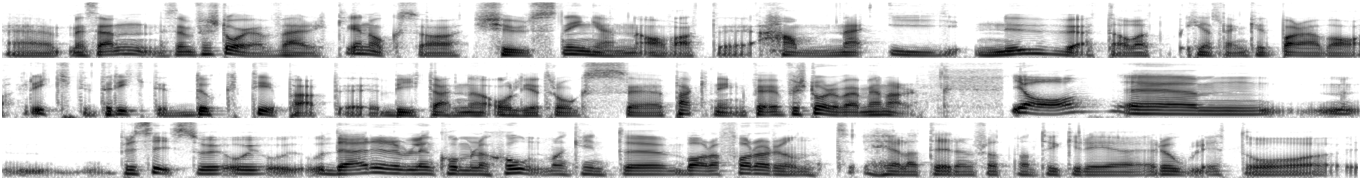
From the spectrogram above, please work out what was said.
Eh, men sen, sen förstår jag verkligen också tjusningen av att eh, hamna i nuet, av att helt enkelt bara vara riktigt, riktigt duktig på att eh, byta en olja oljetrågspackning. Förstår du vad jag menar? Ja, eh, precis. Och, och, och, där är det väl en kombination. Man kan inte bara fara runt hela tiden för att man tycker det är roligt. Och eh,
